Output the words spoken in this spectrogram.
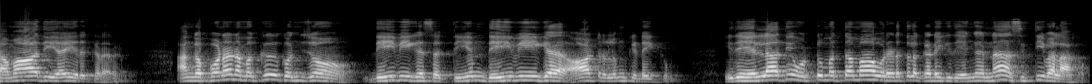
சமாதியாக இருக்கிறார்கள். அங்கே போனால் நமக்கு கொஞ்சம் தெய்வீக சக்தியும் தெய்வீக ஆற்றலும் கிடைக்கும். இது எல்லாத்தையும் ஒட்டுமொத்தமாக ஒரு இடத்துல கிடைக்குது. எங்கன்னா சித்தி வளாகம்.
